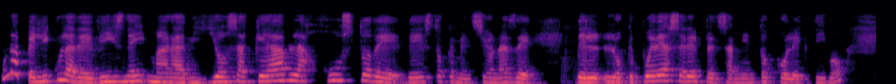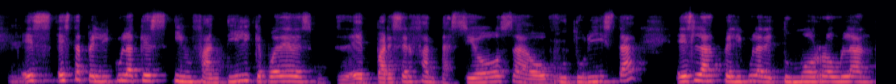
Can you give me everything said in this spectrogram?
una película de Disney maravillosa que habla justo de, esto que mencionas, de, lo que puede hacer el pensamiento colectivo. Es esta película que es infantil y que puede eh, parecer fantasiosa o futurista, es la película de Tomorrowland.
